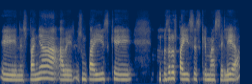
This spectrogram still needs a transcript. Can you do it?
eh, en España, a ver, es un país que es de los países que más se lea.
